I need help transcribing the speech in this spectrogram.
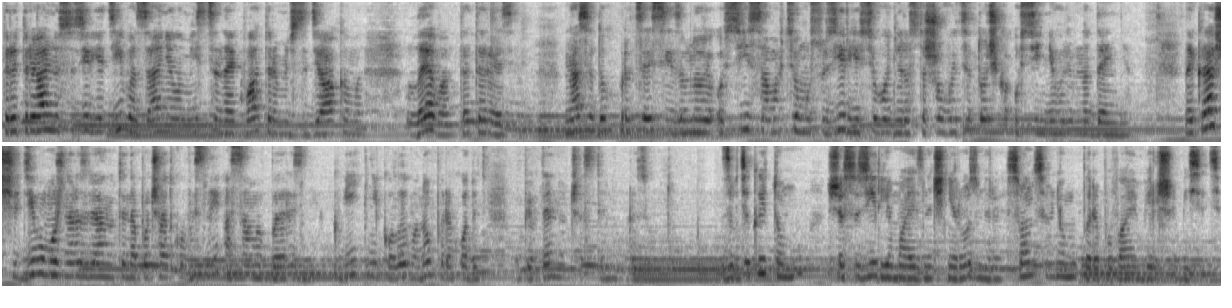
Територіальне сузір'я Діва зайняло місце на екваторі між зодіаками Лева та Терезі. Внаслідок процесії земної осі саме в цьому сузір'ї сьогодні розташовується точка осіннього рівнодення. Найкраще діву можна розглянути на початку весни, а саме в березні, квітні, коли воно переходить у південну частину горизонту. Завдяки тому, що сузір'я має значні розміри, сонце в ньому перебуває більше місяця,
